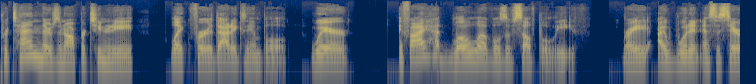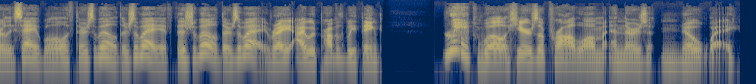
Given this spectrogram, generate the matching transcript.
pretend there's an opportunity, like for that example, where if I had low levels of self belief, right, I wouldn't necessarily say, well, if there's a will, there's a way. If there's a will, there's a way, right? I would probably think, well, here's a problem and there's no way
